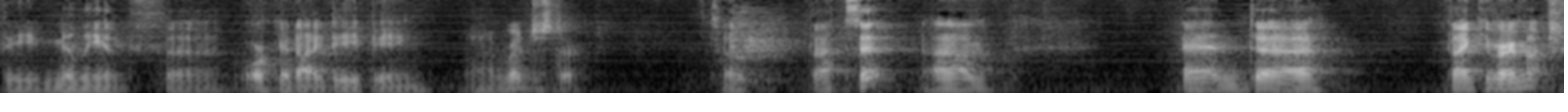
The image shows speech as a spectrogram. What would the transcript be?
the millionth ORCID ID being registered. So that's it. Um, and uh, thank you very much.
